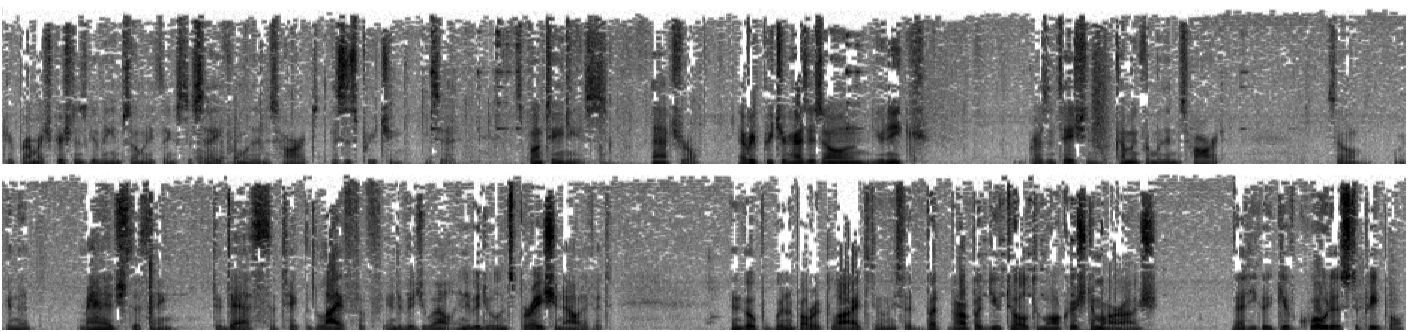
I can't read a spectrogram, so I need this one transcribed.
Pramash Krishna is giving him so many things to say from within his heart. This is preaching, he said. Spontaneous, natural. Every preacher has his own unique presentation coming from within his heart. So we're going to manage the thing to death and take the life of individual individual inspiration out of it. And Gopal replied to him, he said, But Prabhupada, you told Tamal Krishna Maharaj that he could give quotas to people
